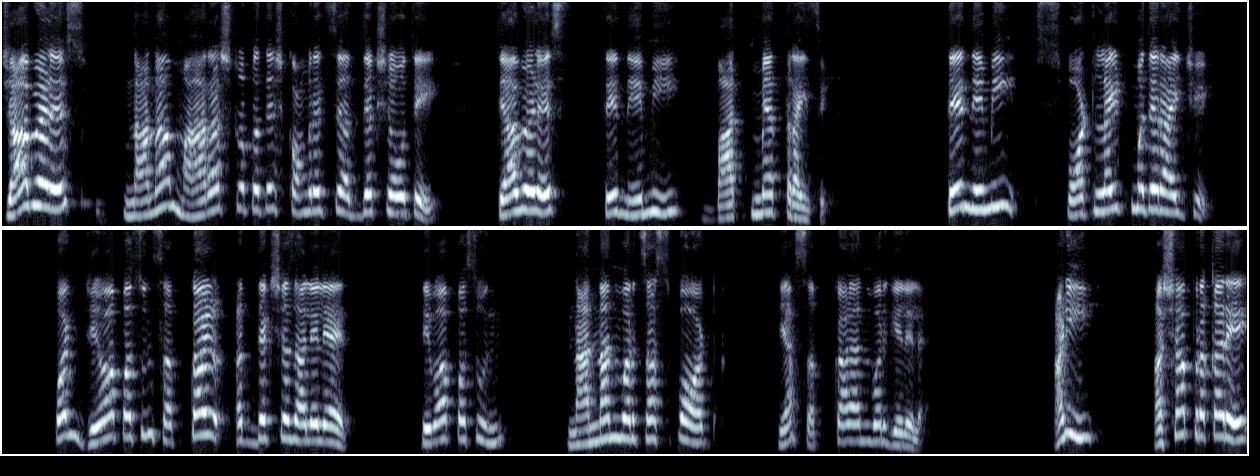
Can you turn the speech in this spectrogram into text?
ज्या वेळेस नाना महाराष्ट्र प्रदेश काँग्रेसचे अध्यक्ष होते त्यावेळेस ते नेहमी बातम्यात राहायचे. ते नेहमी स्पॉटलाइटमध्ये राहायचे. पण जेव्हापासून सपकाळ अध्यक्ष झालेले आहेत तेव्हापासून नानांवरचा स्पॉट या सपकाळांवर गेलेला आहे. आणि अशा प्रकारे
